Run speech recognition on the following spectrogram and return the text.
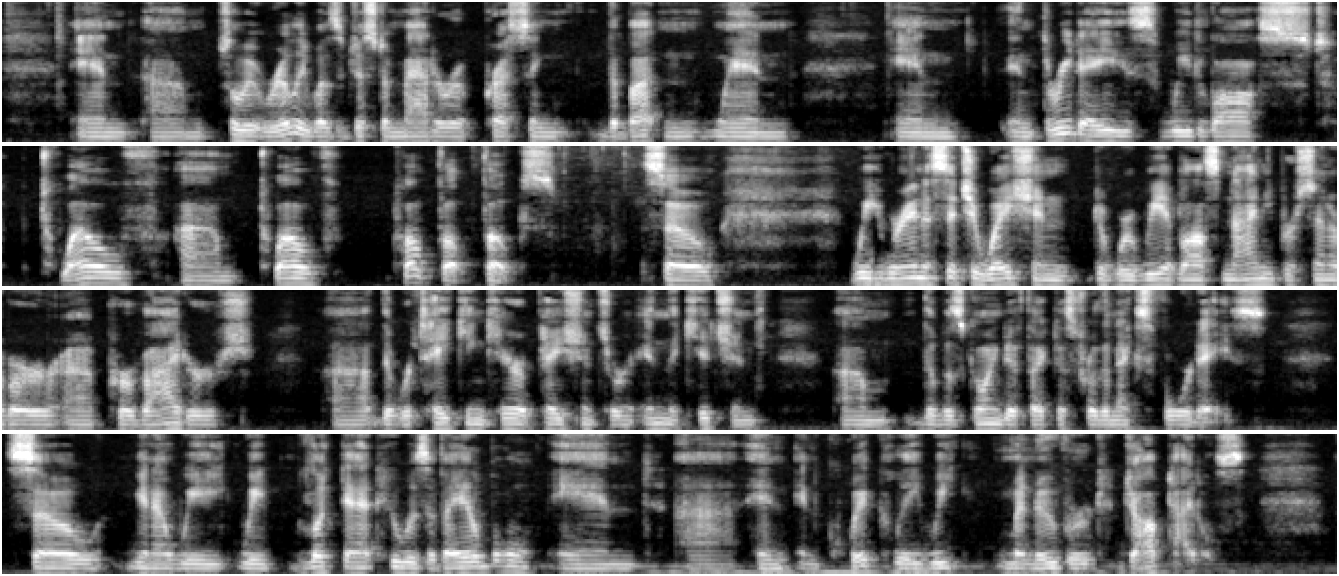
And um, so it really was just a matter of pressing the button when in in three days we lost 12, um, 12, 12 folks. So we were in a situation where we had lost 90% of our uh, providers uh, that were taking care of patients or in the kitchen um, that was going to affect us for the next four days. So you know, we we looked at who was available, and uh, and and quickly we maneuvered job titles,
